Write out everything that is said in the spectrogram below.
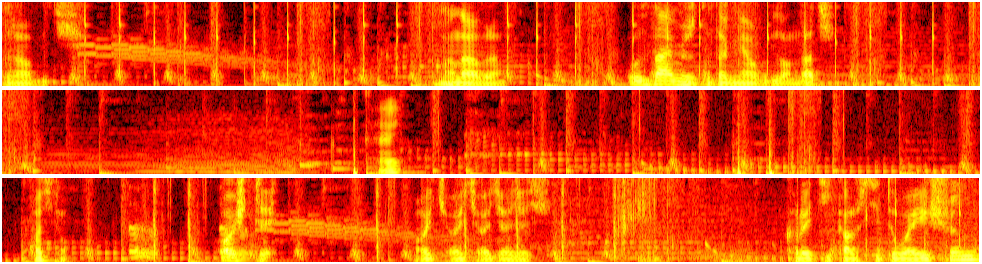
zrobić. No dobra. Uznajmy, że to tak miało wyglądać. Okej. Chodź tu. Oś ty. Ojć, ojć, ojć, ojć. Critical situation.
